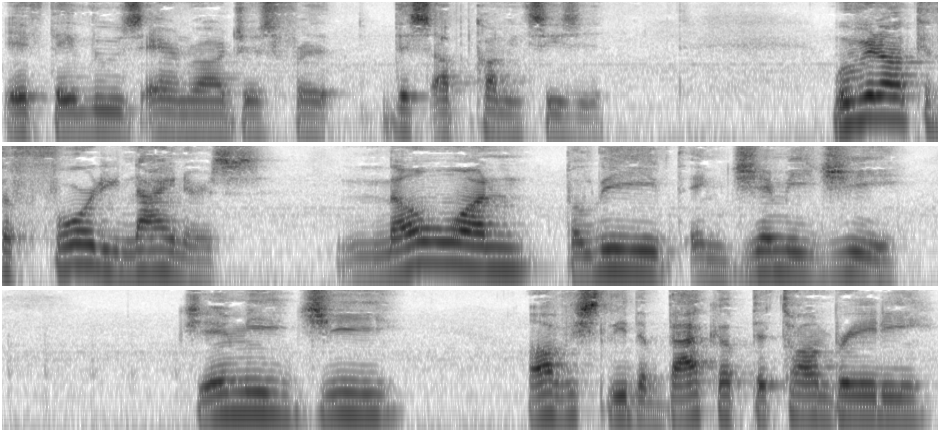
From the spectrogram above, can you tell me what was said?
if they lose Aaron Rodgers for this upcoming season. Moving on to the 49ers. No one believed in Jimmy G. Jimmy G, obviously the backup to Tom Brady.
